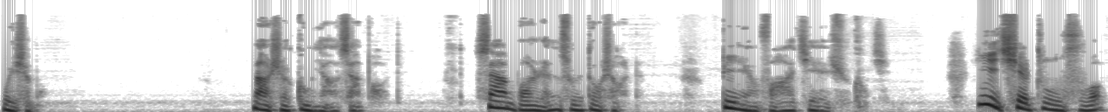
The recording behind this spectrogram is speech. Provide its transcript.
为什么？那是供养三宝的，三宝人数多少呢？遍法界虚空界，一切诸佛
